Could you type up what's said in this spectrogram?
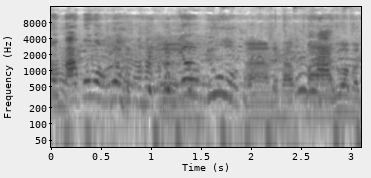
มึงปากก็บอกเลยเลี้ยวอยู่ อ่านะครับมาร่วมมา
